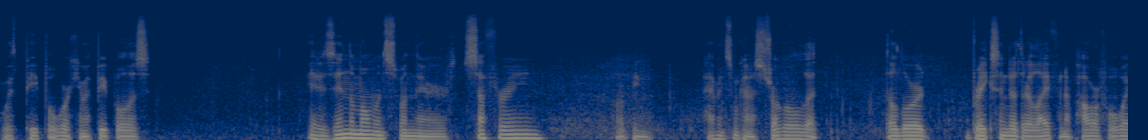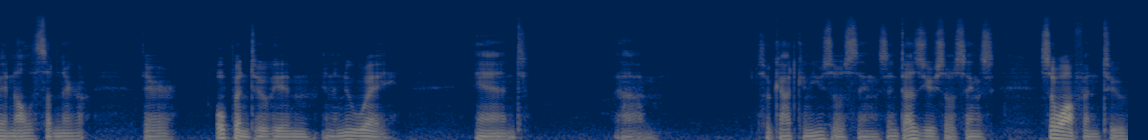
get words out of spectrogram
with people working with people, is it is in the moments when they're suffering or being having some kind of struggle that the Lord breaks into their life in a powerful way, and all of a sudden they're they're open to Him in a new way, and um, so God can use those things and does use those things so often to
